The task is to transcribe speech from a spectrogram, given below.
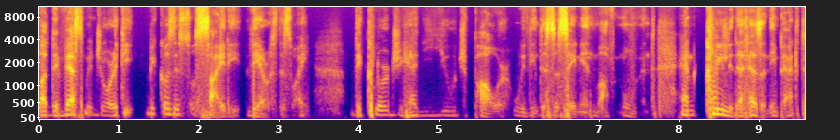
but the vast majority, because the society there was this way the clergy had huge power within the Sasanian movement. And clearly that has an impact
